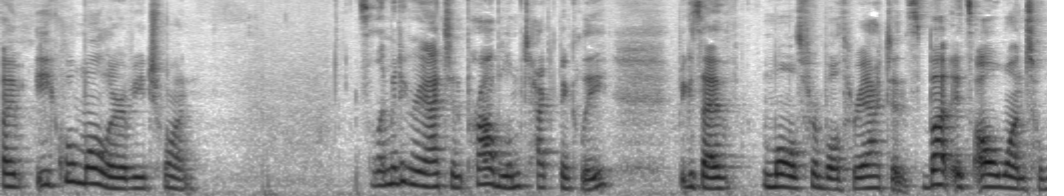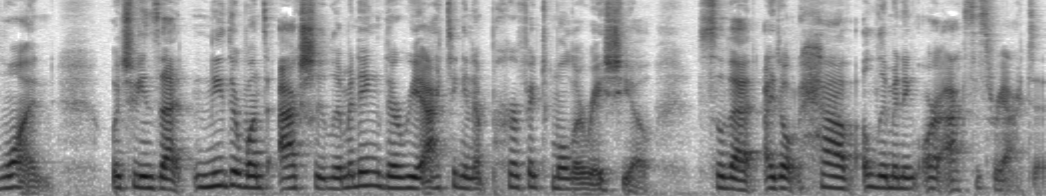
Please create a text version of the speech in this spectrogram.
I have equal molar of each one. It's a limiting reactant problem, technically, because I have moles for both reactants, but it's all one-to-one, which means that neither one's actually limiting. They're reacting in a perfect molar ratio so that I don't have a limiting or excess reactant.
